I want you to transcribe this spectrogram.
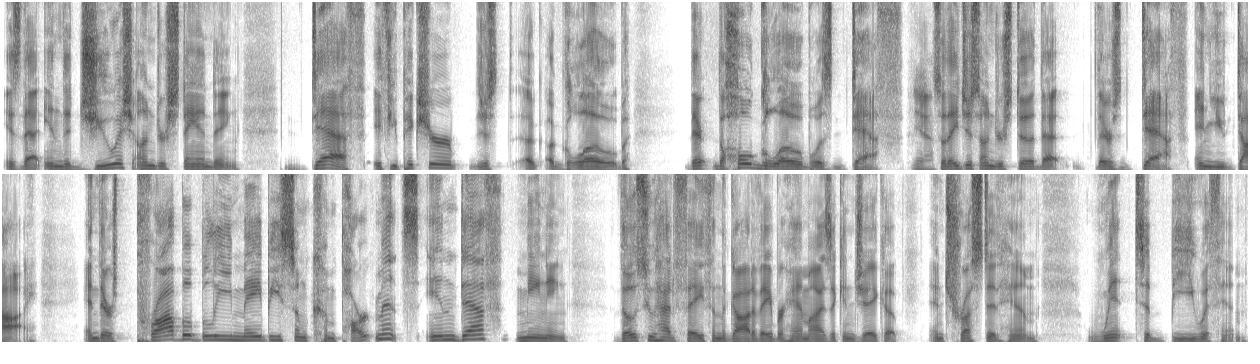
is that in the Jewish understanding, death, if you picture just a, a globe, there, the whole globe was death. Yeah. So they just understood that there's death and you die. And there's probably maybe some compartments in death, meaning those who had faith in the God of Abraham, Isaac, and Jacob and trusted him went to be with him.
